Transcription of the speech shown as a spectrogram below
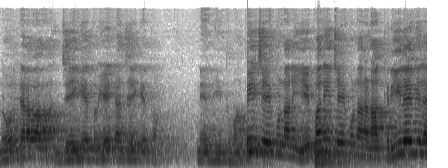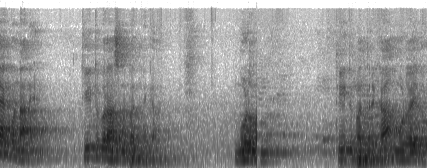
నోరు తెరవాలా? జయగీతం. ఏంటా జయగీతం? నేను నీతి పని చేయకుండానే ఏ పని చేయకుండానే నా క్రియలేమీ లేకుండానే తీతుకు రాసిన పత్రిక మూడు తీతు పత్రిక మూడు ఐదు.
